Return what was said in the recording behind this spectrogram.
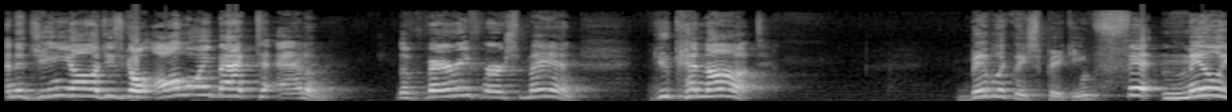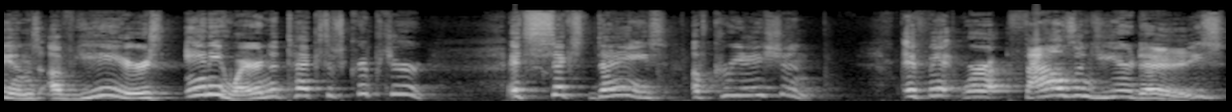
and the genealogies go all the way back to Adam, the very first man. You cannot, biblically speaking, fit millions of years anywhere in the text of Scripture. It's six days of creation. If it were thousand year days,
